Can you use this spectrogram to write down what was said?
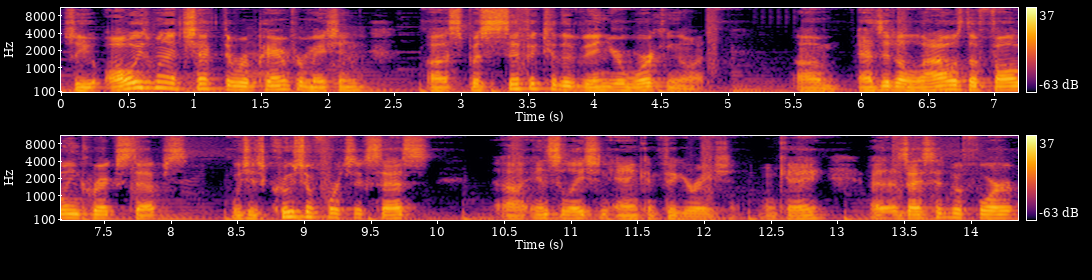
so you always want to check the repair information uh, specific to the VIN you're working on, um, as it allows the following correct steps, which is crucial for success, uh, installation and configuration. Okay, as I said before,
